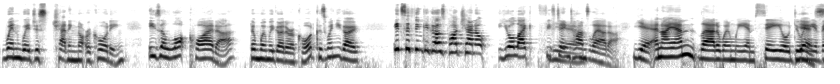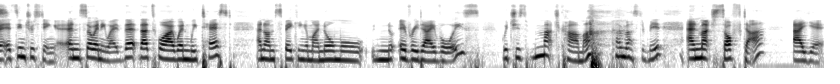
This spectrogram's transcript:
when we're just chatting, not recording, is a lot quieter than when we go to record. Because when you go, it's the Thinker Girls Pod channel, you're like 15 Yeah. times louder. Yeah, and I am louder when we MC or do any Yes. event. It's interesting, and so anyway, that that's why when we test and I'm speaking in my normal n- everyday voice, which is much calmer, I must admit, and much softer. Uh, yeah,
